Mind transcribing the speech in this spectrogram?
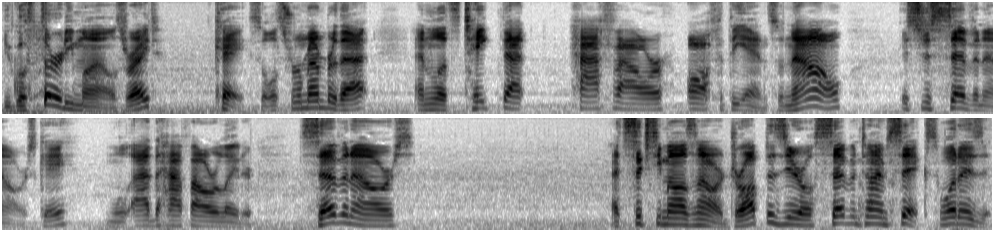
you go 30 miles, right? Okay, so let's remember that, and let's take that half hour off at the end. So now, it's just seven hours, okay? We'll add the half hour later. Seven hours at 60 miles an hour. Drop the zero, seven times six, what is it?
